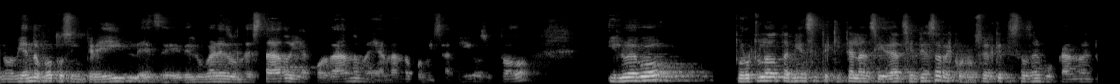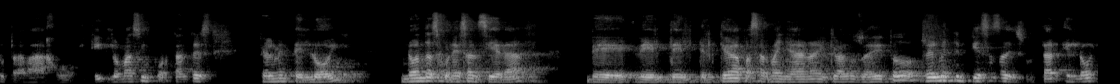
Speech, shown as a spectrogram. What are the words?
¿no? viendo fotos increíbles de, de lugares donde he estado y acordándome y hablando con mis amigos y todo. Y luego por otro lado, también se te quita la ansiedad. Si empiezas a reconocer que te estás enfocando en tu trabajo y lo más importante es realmente el hoy, no andas con esa ansiedad de, de, qué va a pasar mañana y qué va a suceder y todo, realmente empiezas a disfrutar el hoy,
